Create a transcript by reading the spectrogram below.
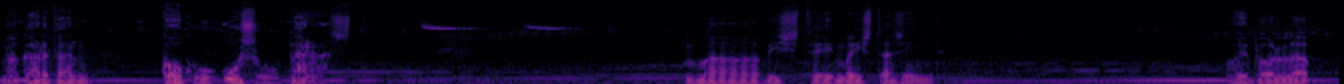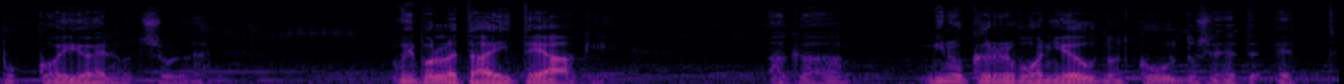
Ma kardan kogu usu pärast. ma vist ei mõista sind võib-olla Puko ei öelnud sulle. võib-olla ta ei teagi. aga minu kõrvu on jõudnud kuuldused, et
